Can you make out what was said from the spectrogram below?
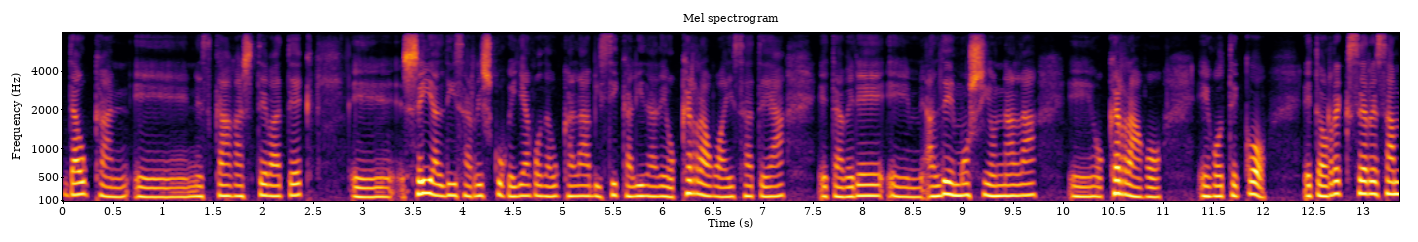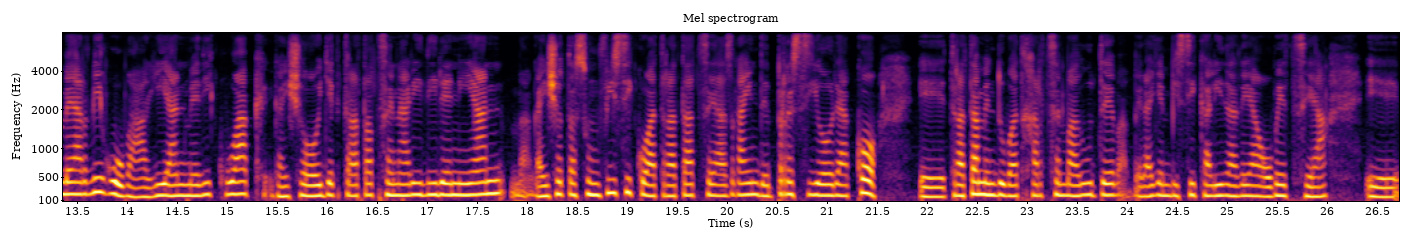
daukan e, neska gazte batek e, sei aldiz arrisku gehiago daukala bizikalidade okerragoa izatea eta bere e, alde emozionala e, okerrago egoteko. Eta horrek zer esan behar digu? Ba, agian medikuak gaixo horiek tratatzen ari direnian ba, gaixotasun fizikoa tratatzeaz gain depresiorako e, tratamendu bat jartzen badute, ba, beraien bizikalidadea hobetzea e,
